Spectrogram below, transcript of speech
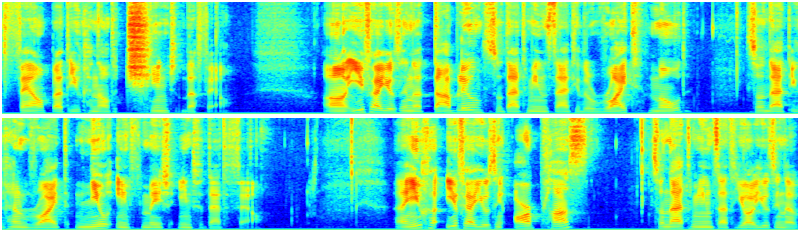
file, but you cannot change the file. Uh, if you are using the W, so that means that the write mode, so that you can write new information into that file. And you can, if you are using R plus, so that means that you are using the,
